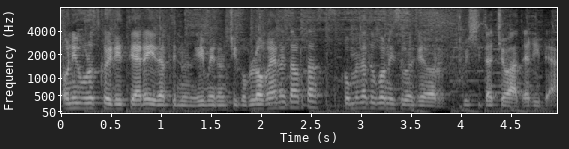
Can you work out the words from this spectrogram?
Honi buruzko iritziare idatzi nuen Gameron txiko blogean eta hortaz komentatuko nizuek hor bisitatxo bat egitea.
